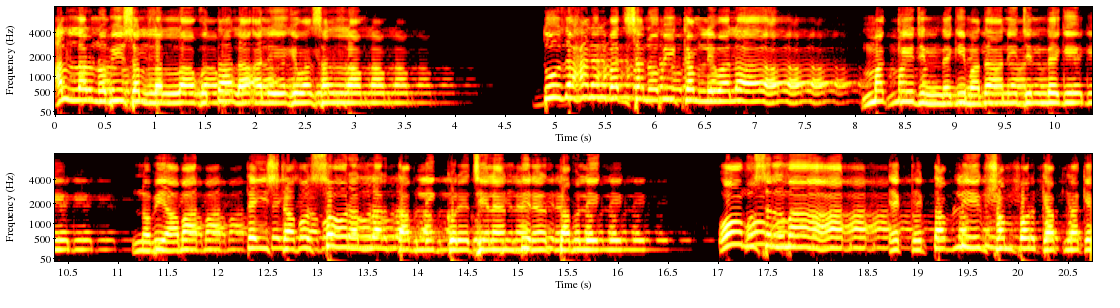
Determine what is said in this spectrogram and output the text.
আল্লাহর নবী সাল্লাল্লাহু তাআলা আলাইহি ওয়াসাল্লাম দু জাহানের বাদশা নবী কামলিওয়ালা মক্কি জিন্দেগি, মাদানি জিন্দেগি, নবী আমার তেইশটা বছর আল্লাহর তাবলিগ করেছিলেন, দিনের তাবলিগ। ও মুসলমান একটু তাবলিগ সম্পর্কে আপনাকে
